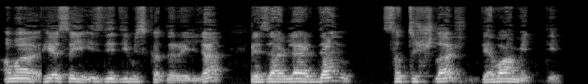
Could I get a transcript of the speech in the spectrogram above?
ama piyasayı izlediğimiz kadarıyla rezervlerden satışlar devam etti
